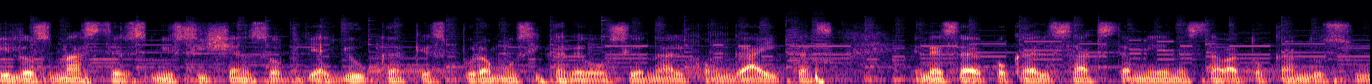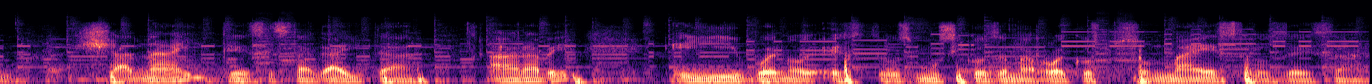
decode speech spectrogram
y los Masters Musicians of Yayuca, que es pura música devocional con gaitas. En esa época el sax también estaba tocando su shanai, que es esta gaita árabe. Y bueno, estos músicos de Marruecos pues, son maestros de, esa,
